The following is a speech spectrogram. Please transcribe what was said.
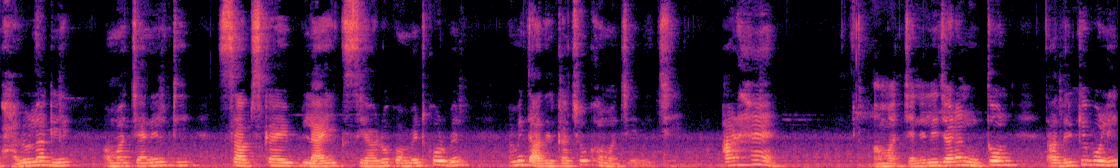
ভালো লাগলে আমার চ্যানেলটি সাবস্ক্রাইব, লাইক শেয়ার ও কমেন্ট করবেন। আমি তাদের কাছেও ক্ষমা চেয়ে নিচ্ছি। আর হ্যাঁ আমার চ্যানেলে যারা নতুন, তাদেরকে বলি,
